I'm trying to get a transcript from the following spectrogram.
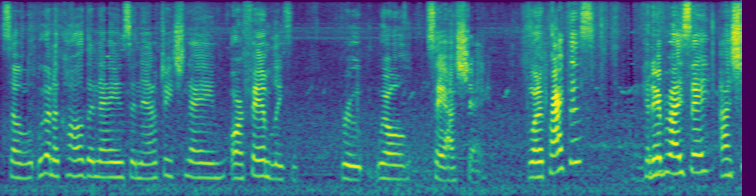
So we're going to call the names, and after each name or family group, we'll say Ashe. You want to practice? Can everybody say Ashe?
